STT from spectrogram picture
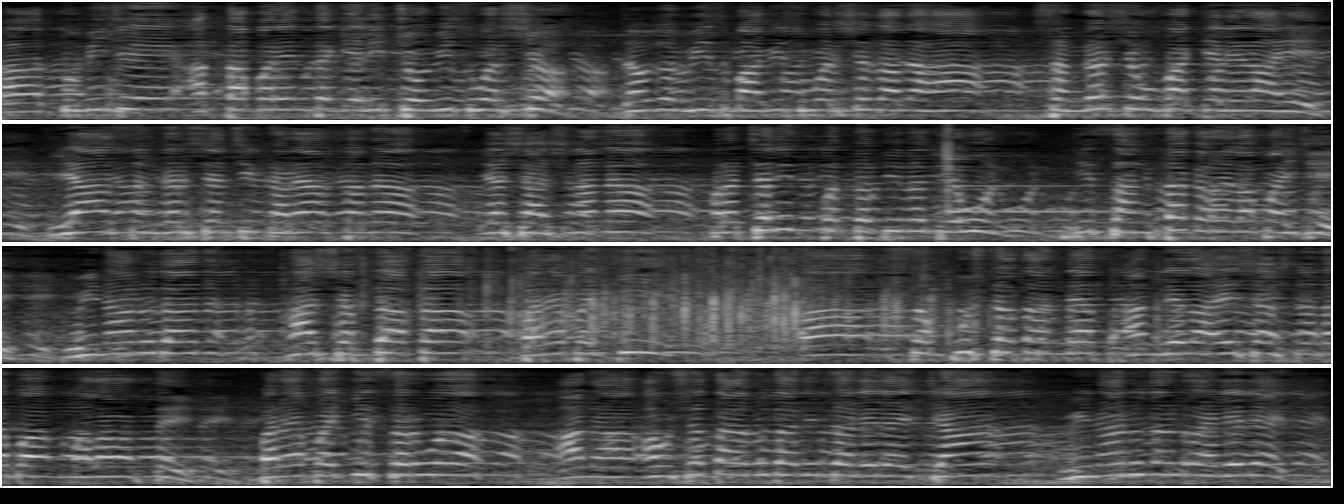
तुम्ही जे आतापर्यंत गेली चोवीस वर्ष जवळजवळ वीस बावीस वर्ष झालं हा संघर्ष उभा केलेला आहे. या संघर्षाची खऱ्या अर्थानं या शासनानं प्रचलित पद्धतीनं देऊन ही सांगता करायला पाहिजे. विनानुदान हा शब्द आता बऱ्यापैकी संपुष्टात आणण्यात आणलेला आहे शासनानं ब- मला वाटतंय. बऱ्यापैकी सर्व अन- अंशतः अनुदानित झालेले आहेत. ज्या विनानुदान राहिलेले आहेत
